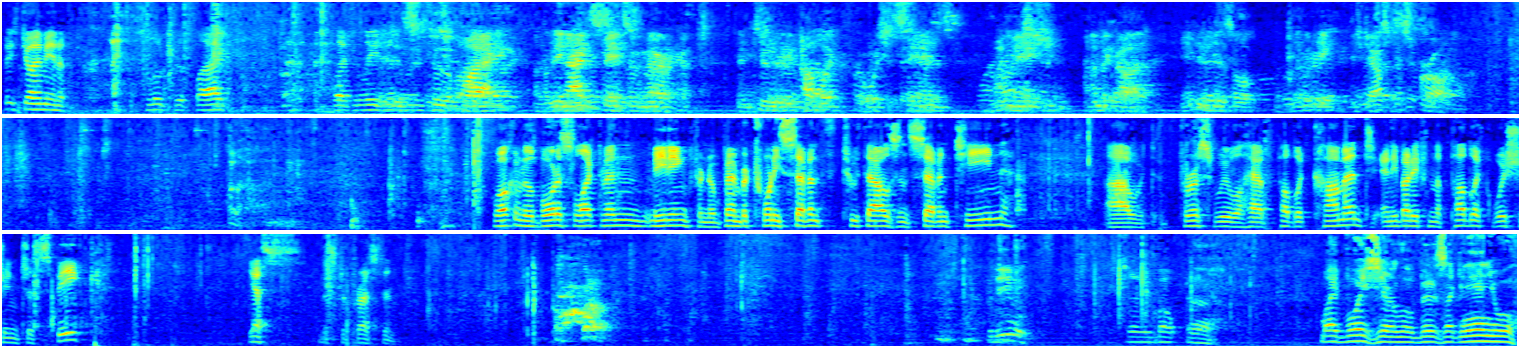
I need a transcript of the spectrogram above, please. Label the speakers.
Speaker 1: Please join me in a salute to the flag. Pledge allegiance
Speaker 2: to the flag of the United States of America and to the republic for which it stands, one nation, under God, indivisible, with liberty and justice for all.
Speaker 1: Welcome to the Board of Selectmen meeting for November 27th, 2017. Uh, First, we will have public comment. Anybody from the public wishing to speak? Yes, Mr. Preston.
Speaker 3: Good evening. Sorry about uh, my voice here a little bit. It's like an annual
